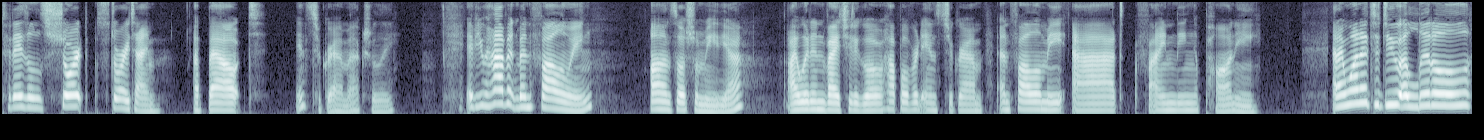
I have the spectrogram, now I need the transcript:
Today's a little short story time about Instagram, actually. If you haven't been following on social media, I would invite you to go hop over to Instagram and follow me at Finding Pawnee. And I wanted to do a little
